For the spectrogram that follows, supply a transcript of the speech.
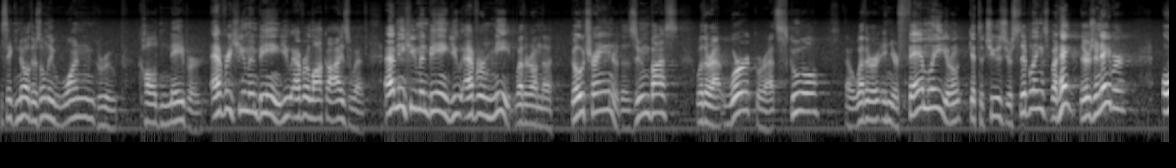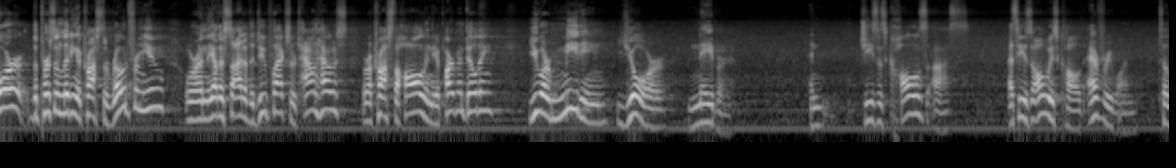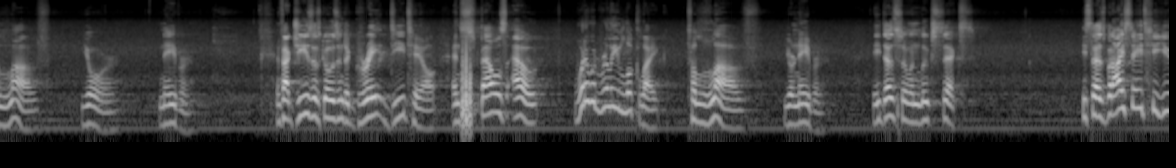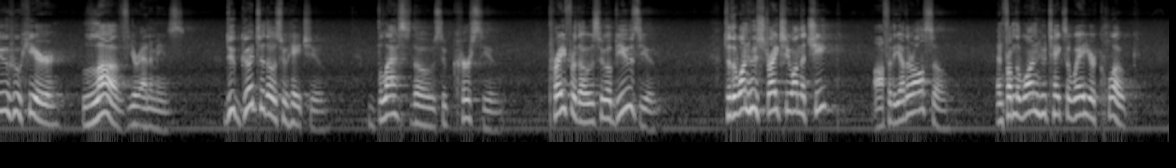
He's like, no, there's only one group called neighbor. Every human being you ever lock eyes with, any human being you ever meet, whether on the GO train or the Züm bus, whether at work or at school, uh, whether in your family, you don't get to choose your siblings, but hey, there's your neighbor, or the person living across the road from you, or on the other side of the duplex or townhouse, or across the hall in the apartment building, you are meeting your neighbor. And Jesus calls us, as he has always called everyone, to love your neighbor. In fact, Jesus goes into great detail and spells out what it would really look like to love your neighbor. He does so in Luke 6. He says, But I say to you who hear, love your enemies, do good to those who hate you, bless those who curse you, pray for those who abuse you. To the one who strikes you on the cheek, offer the other also. And from the one who takes away your cloak,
